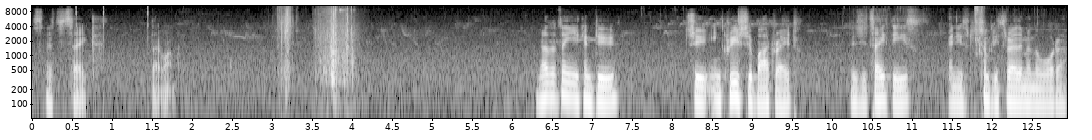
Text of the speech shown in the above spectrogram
so let's take that one. Another thing you can do to increase your bite rate is you take these and you simply throw them in the water.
